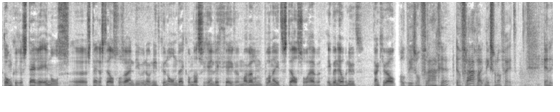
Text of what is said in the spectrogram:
donkere sterren in ons eh, sterrenstelsel zijn die we nog niet kunnen ontdekken omdat ze geen licht geven, maar wel een planetenstelsel hebben? Ik ben heel benieuwd. Dankjewel. Ook weer zo'n vraag, hè? Een vraag waar ik niks van af weet. En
